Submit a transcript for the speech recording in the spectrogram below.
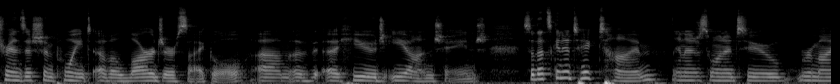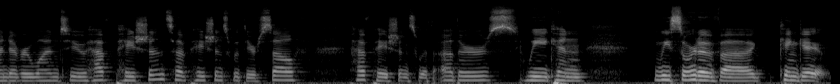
transition point of a larger cycle, um, of a huge eon change. So that's going to take time. And I just wanted to remind everyone to have patience, have patience with yourself, have patience with others. We can we sort of uh, can get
